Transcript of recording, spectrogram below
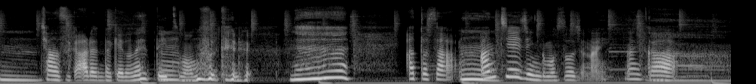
うん、チャンスがあるんだけどねっていつも思ってる、ねえ。あとさ、うん。アンチエイジングもそうじゃない？なんかあ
